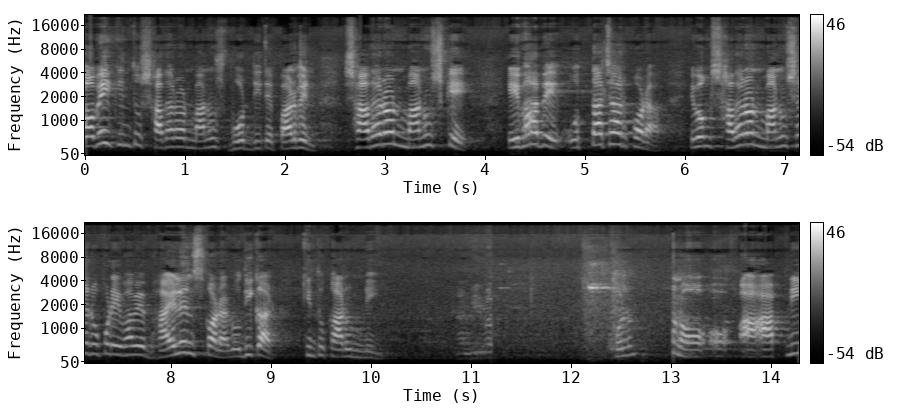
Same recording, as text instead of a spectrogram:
তবেই কিন্তু সাধারণ মানুষ ভোট দিতে পারবেন। সাধারণ মানুষকে এভাবে অত্যাচার করা এবং সাধারণ মানুষের উপরে এভাবে ভায়োলেন্স করার অধিকার কিন্তু কারণ নেই। বলুন। আপনি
